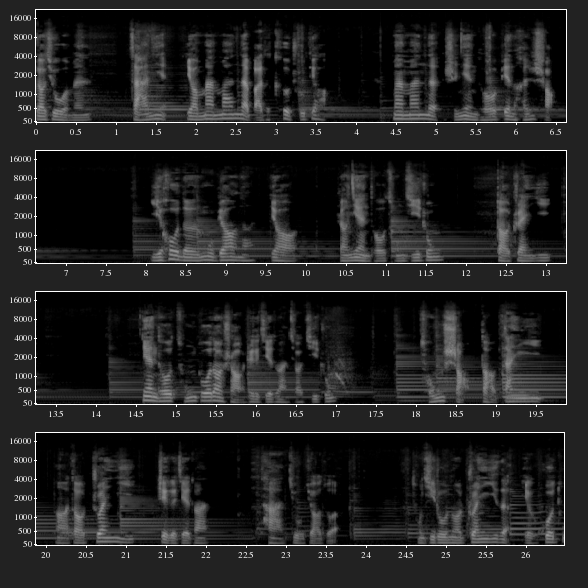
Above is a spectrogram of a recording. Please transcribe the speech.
要求我们杂念要慢慢的把它克除掉，慢慢的使念头变得很少？以后的目标呢，要让念头从集中到专一。念头从多到少这个阶段叫集中，从少到单一啊到专一这个阶段，它就叫做从集中到专一的一个过渡。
